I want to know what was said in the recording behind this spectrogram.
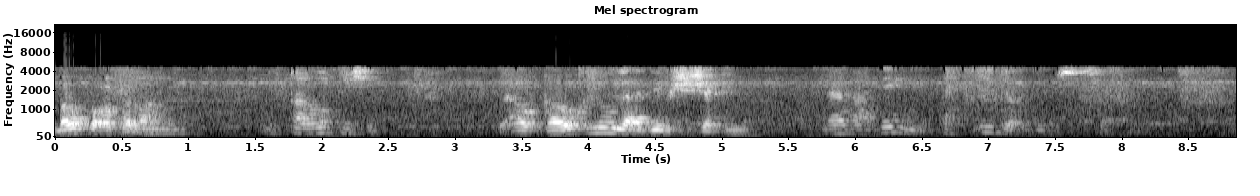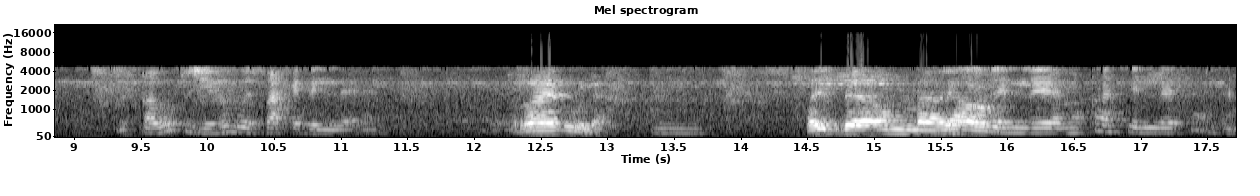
موقعه في الرامة القاوقجي أو قاوقله لأديب الشكلي لا بعدين تحت ايده أديب الشيشة القاوقجي هو صاحب ال الراية الأولى. مم. طيب أم يعرف المقاتل فعلا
